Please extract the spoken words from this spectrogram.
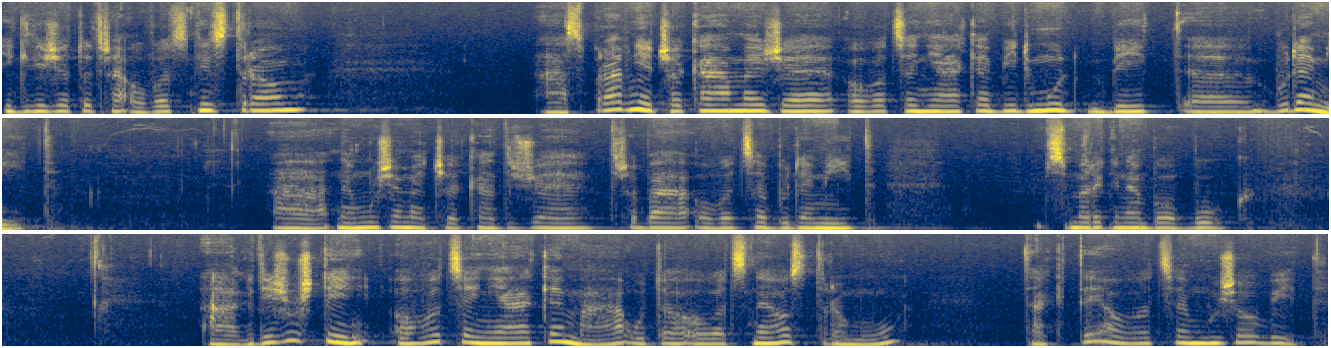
i když je to třeba ovocný strom, a správně čekáme, že ovoce nějaké být, být, uh, bude mít. A nemůžeme čekat, že třeba ovoce bude mít smrk nebo buk. A když už ty ovoce nějaké má u toho ovocného stromu, tak ty ovoce můžou být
